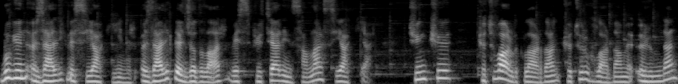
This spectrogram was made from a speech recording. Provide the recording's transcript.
Bugün özellikle siyah giyinir. Özellikle cadılar ve spiritüel insanlar siyah giyer. Çünkü kötü varlıklardan, kötü ruhlardan ve ölümden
